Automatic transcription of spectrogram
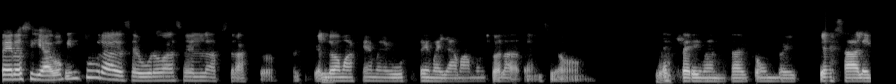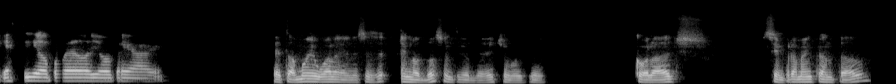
pero si hago pintura, de seguro va a ser abstracto, porque es lo más que me gusta y me llama mucho la atención. Experimentar con ver qué sale, qué estilo puedo yo crear. Estamos iguales en, ese, en los dos sentidos, de hecho, porque collage siempre me ha encantado.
